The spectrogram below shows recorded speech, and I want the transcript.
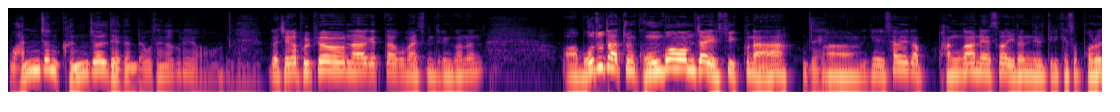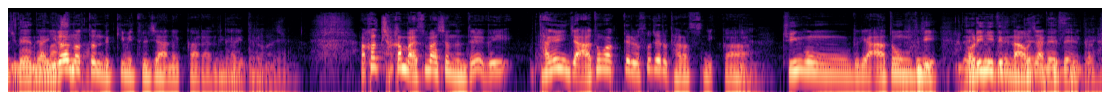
완전 근절돼야 된다고 생각을 해요. 이거는. 그러니까 제가 불편하겠다고 말씀드린 거는 어, 모두 다 좀 공범자일 수 있구나. 네. 아, 이게 사회가 방관해서 이런 일들이 계속 벌어지고 네, 있구나. 네, 이런. 어떤 느낌이 들지 않을까라는 네, 생각이 네, 들어가지고. 네. 아까 잠깐 말씀하셨는데 그 당연히 이제 아동 학대를 소재로 다뤘으니까 네. 주인공들이 아동들이 네, 어린이들이 네, 나오지 네, 네, 않겠습니까? 네, 네.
